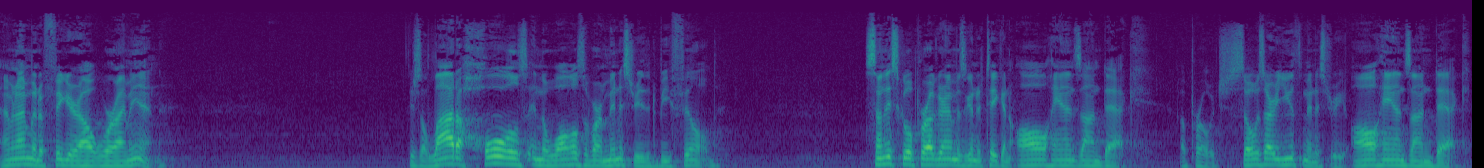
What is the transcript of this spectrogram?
I mean, I'm going to figure out where I'm in. There's a lot of holes in the walls of our ministry that to be filled. Sunday school program is going to take an all hands on deck approach. So is our youth ministry, all hands on deck.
